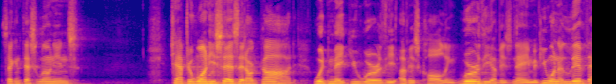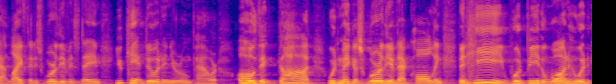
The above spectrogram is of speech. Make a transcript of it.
Second Thessalonians chapter 1, he says that our God would make you worthy of his calling, worthy of his name. If you want to live that life that is worthy of his name, you can't do it in your own power. Oh, that God would make us worthy of that calling, that he would be the one who would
